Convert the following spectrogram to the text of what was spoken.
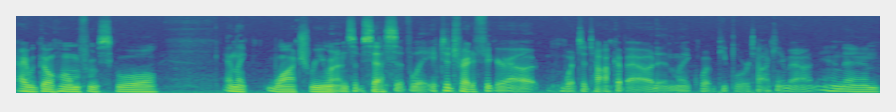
I would go home from school, and like watch reruns obsessively to try to figure out what to talk about and like what people were talking about, and um,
